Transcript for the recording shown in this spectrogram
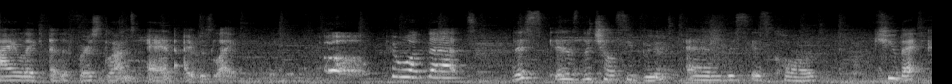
eye like at the first glance and I was like oh, I want that this is the Chelsea boot and this is called Quebec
